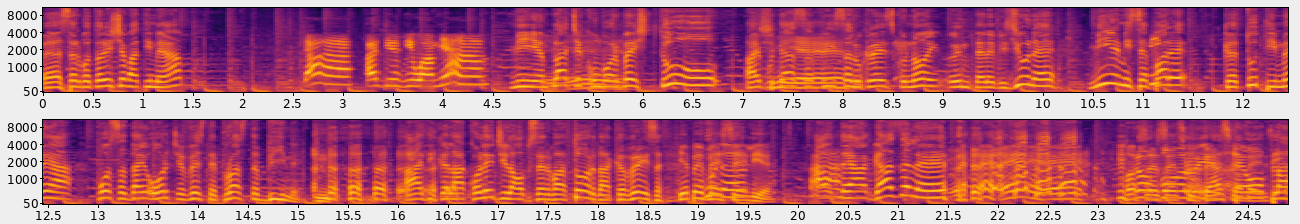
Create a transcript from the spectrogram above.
Uh, Sărbătorești ceva, Timea? Da, azi e ziua mea. Mie îmi place cum vorbești tu, ai Și putea mie. să vii să lucrezi cu noi în televiziune. Mie mi se pare că tu, Timea, poți să dai orice veste proastă bine. Adică la colegii la observator, dacă vrei să... E pe Bună! veselie. Au tăiat gazele! O să se Proporul scumpească este 8%! benzina.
